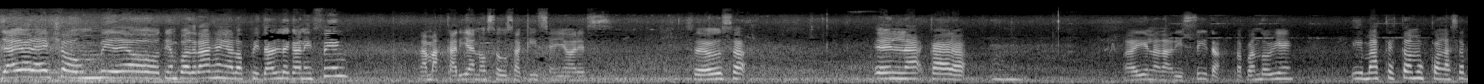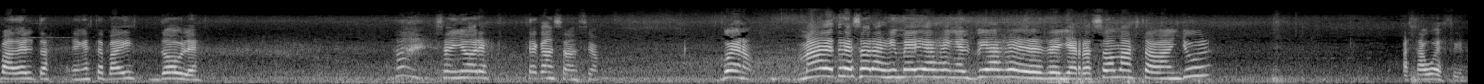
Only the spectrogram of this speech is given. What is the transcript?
Ya yo he hecho un video tiempo atrás en el hospital de Canifín. La mascarilla no se usa aquí, señores. Se usa en la cara. Ahí en la naricita, tapando bien. Y más que estamos con la cepa delta en este país, doble. Señores, qué cansancio. Bueno, más de tres horas y media en el viaje desde Yarrazoma hasta Banjul hasta Westfield.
